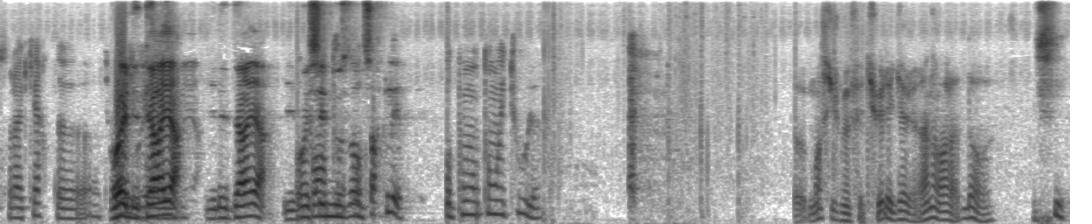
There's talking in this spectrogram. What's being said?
sur la carte. euh, tu vois, Ouais, il est a- derrière. Il est derrière. Ils vont essayer de nous encercler. Au ponton et tout là. Euh, moi, si je me fais tuer, les gars, j'ai rien à voir là-dedans. hein.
